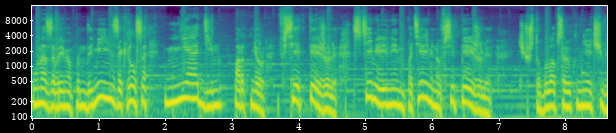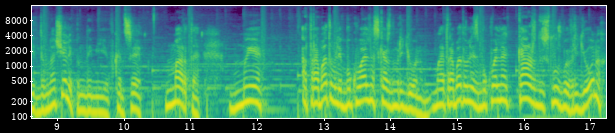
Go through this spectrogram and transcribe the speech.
У нас за время пандемии не закрылся ни один партнер. Все пережили. С теми или иными потерями, но все пережили что было абсолютно неочевидно в начале пандемии, в конце марта. Мы отрабатывали буквально с каждым регионом. Мы отрабатывали с буквально каждой службой в регионах,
